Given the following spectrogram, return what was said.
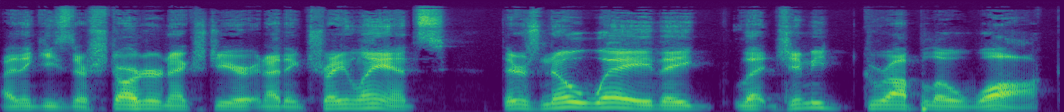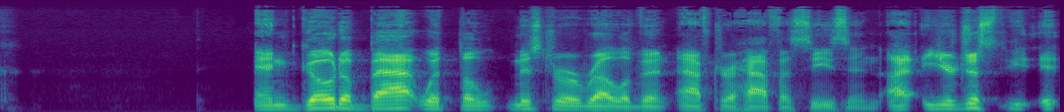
I think he's their starter next year. And I think Trey Lance, there's no way they let Jimmy Garoppolo walk and go to bat with the Mr. Irrelevant after half a season. I, you're just, it,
